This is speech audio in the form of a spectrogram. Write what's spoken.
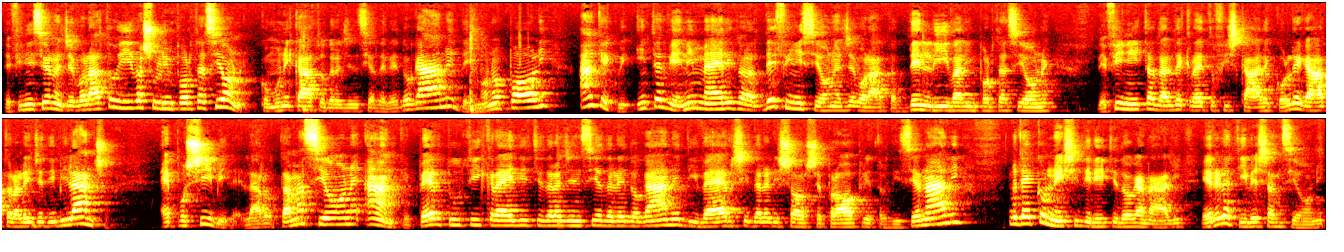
definizione agevolato IVA sull'importazione, comunicato dall'Agenzia delle Dogane, dei Monopoli, anche qui interviene in merito alla definizione agevolata dell'IVA all'importazione, definita dal decreto fiscale collegato alla legge di bilancio è possibile la rottamazione anche per tutti i crediti dell'Agenzia delle Dogane diversi dalle risorse proprie tradizionali e dai connessi diritti doganali e relative sanzioni,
